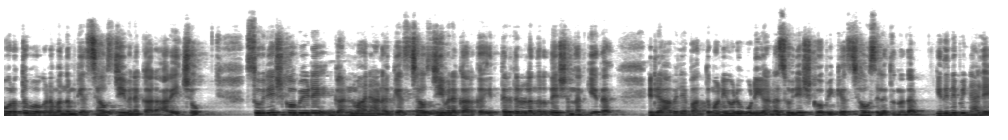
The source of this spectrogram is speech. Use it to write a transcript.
പുറത്തു പോകണമെന്നും ഗസ്റ്റ് ഹൗസ് ജീവനക്കാർ അറിയിച്ചു. സുരേഷ് ഗോപിയുടെ ഗൺമാനാണ് ഗസ്റ്റ് ഹൗസ് ജീവനക്കാർക്ക് ഇത്തരത്തിലുള്ള നിർദ്ദേശം നൽകിയത്. രാവിലെ പത്ത് മണിയോടുകൂടിയാണ് സുരേഷ് ഗോപി ഗസ്റ്റ് ഹൗസിലെത്തുന്നത്. ഇതിന് പിന്നാലെ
